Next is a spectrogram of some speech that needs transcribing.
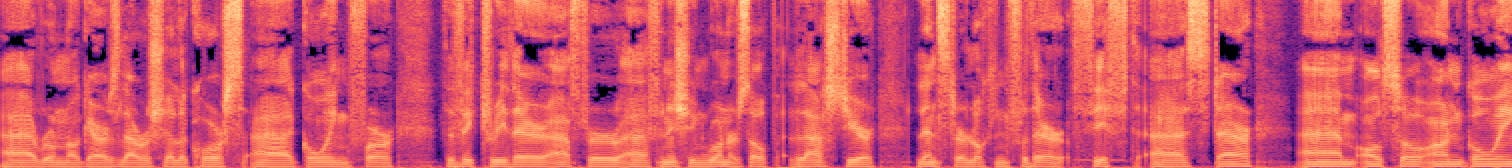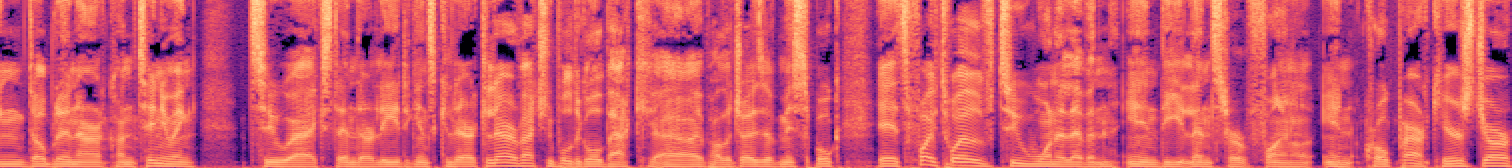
Uh, Ron O'Gara's La Rochelle, of course, uh, going for the victory there after uh, finishing runners up last year. Leinster looking for their fifth uh, star. Um, also ongoing, Dublin are continuing to uh, extend their lead against Kildare. Kildare have actually pulled the goal back. Uh, I apologise, I've misspoke. It's 5 12 to 111 in the Leinster final in Croke Park. Here's Ger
